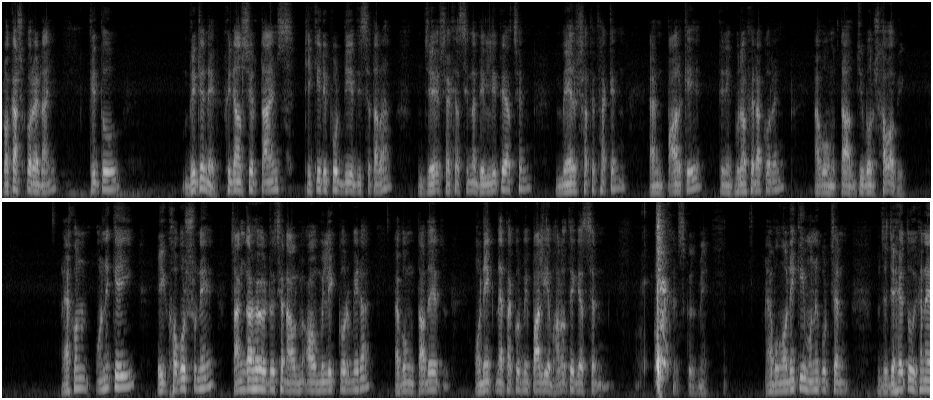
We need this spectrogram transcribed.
প্রকাশ করে নাই, কিন্তু ব্রিটেনের ফিনান্সিয়াল টাইমস ঠিকই রিপোর্ট দিয়ে দিচ্ছে তারা যে শেখ হাসিনা দিল্লিতে আছেন, মেয়ের সাথে থাকেন অ্যান্ড পার্কে তিনি ঘোরাফেরা করেন এবং তার জীবন স্বাভাবিক। এখন অনেকেই এই খবর শুনে চাঙ্গা হয়ে উঠেছেন আওয়ামী- লীগ কর্মীরা এবং তাদের অনেক নেতাকর্মী পালিয়ে ভারতে গেছেন এবং অনেকেই মনে করছেন যে যেহেতু এখানে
